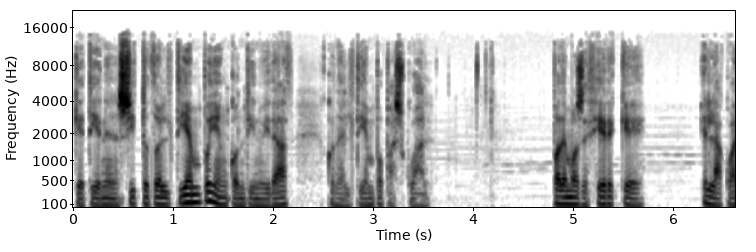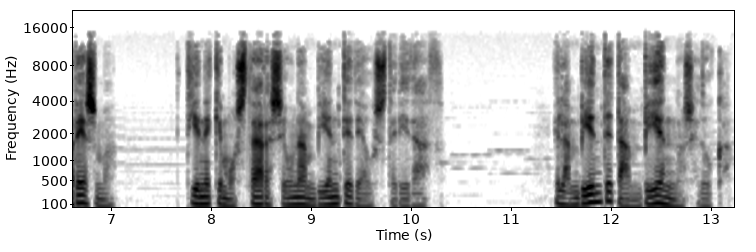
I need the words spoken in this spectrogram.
que tiene en sí todo el tiempo y en continuidad con el tiempo pascual. Podemos decir que en la cuaresma tiene que mostrarse un ambiente de austeridad. El ambiente también nos educa.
